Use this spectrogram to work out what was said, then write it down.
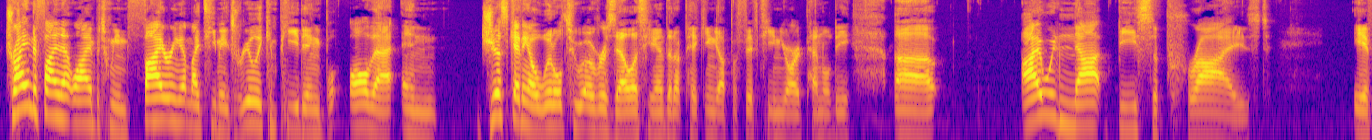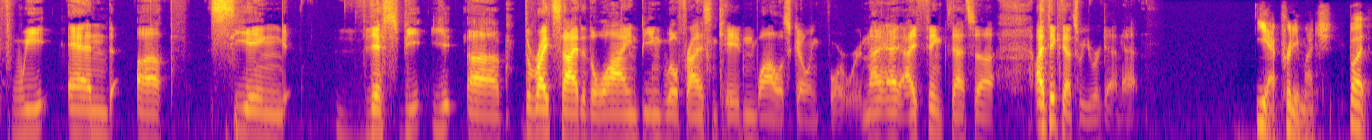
trying to find that line between firing at my teammates, really competing, all that, and just getting a little too overzealous, he ended up picking up a 15 yard penalty. Uh, I would not be surprised if we end up seeing this be uh, the right side of the line being Will Fries and Caedan Wallace going forward, and I, I think that's uh, I think that's what you were getting at. Yeah, pretty much. But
